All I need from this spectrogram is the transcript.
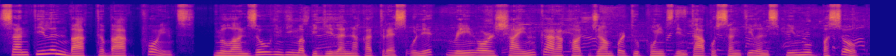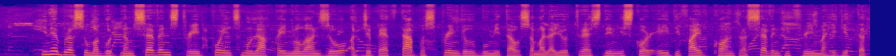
Santilan back-to-back points, Malonzo hindi mapigilan naka-tres ulit, rain or shine Karakot jumper 2 points din tapos Santilan spin move pasok, Hinebra sumagot ng 7 straight points mula kay Malonzo at Jepeth tapos Pringle bumitaw sa malayo tres din score 85 kontra 73 mahigit 3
